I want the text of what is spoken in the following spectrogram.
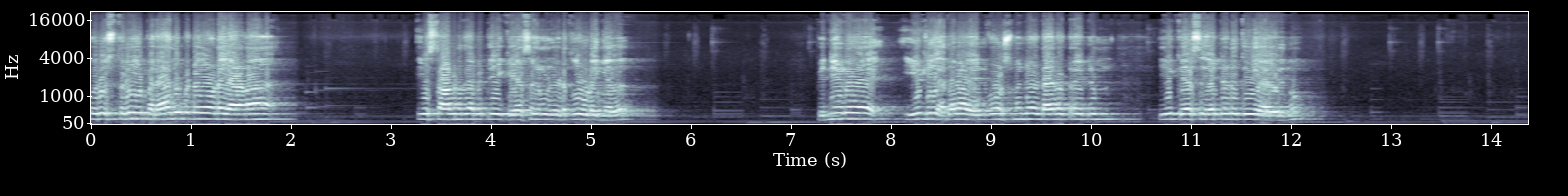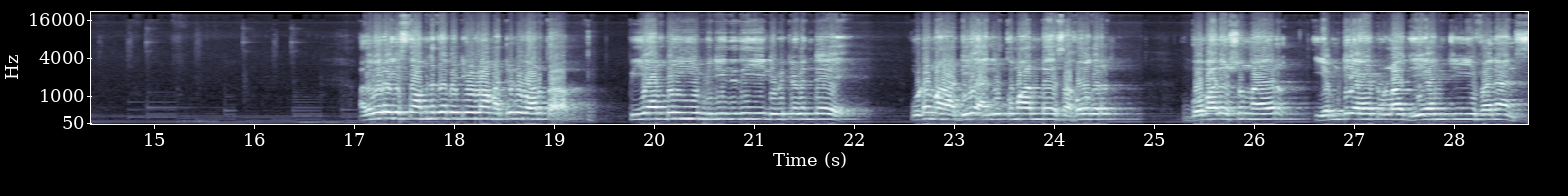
ഒരു സ്ത്രീ പരാതിപ്പെട്ടതോടെയാണ് ഈ സ്ഥാപനത്തെ പറ്റി കേസുകൾ എടുത്തു തുടങ്ങിയത്. പിന്നീട് ഇ ഡി അഥവാ എൻഫോഴ്സ്മെന്റ് ഡയറക്ടറേറ്റും ഈ കേസ് ഏറ്റെടുക്കുകയായിരുന്നു. അതുപോലെ ഈ സ്ഥാപനത്തെ പറ്റിയുള്ള മറ്റൊരു വാർത്ത P R D mini Nidhi ലിമിറ്റഡിന്റെ ഉടമ ഡി അനിൽകുമാറിന്റെ സഹോദരൻ ഗോപാലകൃഷ്ണൻ നായർ എം ഡി ആയിട്ടുള്ള ജി എൻ ജി ഫൈനാൻസ്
